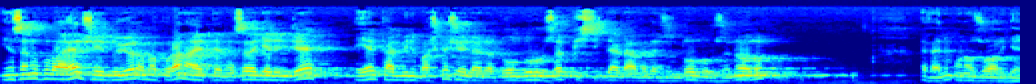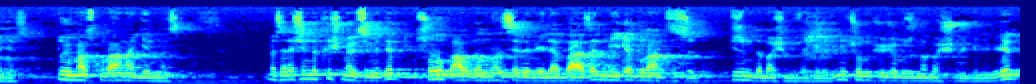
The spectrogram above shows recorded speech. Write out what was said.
İnsanın kulağı her şeyi duyuyor ama Kur'an ayetlerine sıra gelince eğer kalbini başka şeylerle doldurursa, pisliklerle affedersin doldurursa ne olur? Efendim ona zor gelir. Duymaz kulağına girmez. Mesela şimdi kış mevsimidir. Soğuk algınlığı sebebiyle bazen mide bulantısı bizim de başımıza gelebilir. Çoluk çocuğumuzun da başına gelebilir.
